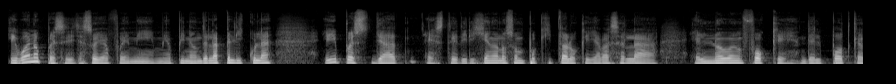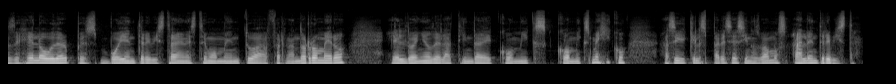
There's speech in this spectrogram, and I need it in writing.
Y bueno, pues eso ya fue mi, mi opinión de la película. Y pues ya este, dirigiéndonos un poquito a lo que ya va a ser la, el nuevo enfoque del podcast de Hello There, pues voy a entrevistar en este momento a Fernando Romero, el dueño de la tienda de cómics Comics México. Así que, ¿qué les parece si nos vamos a la entrevista?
